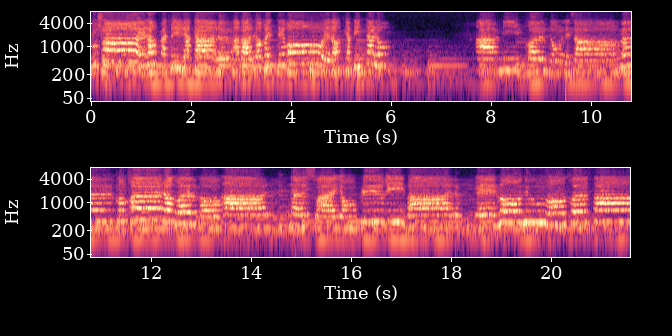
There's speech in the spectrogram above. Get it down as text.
bourgeois et l'ordre patriarcal, à l'ordre hétéro et l'ordre capitalo. Amis, prenons les armes contre l'ordre moral. Ne soyons plus rivales, aimons-nous entre femmes.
